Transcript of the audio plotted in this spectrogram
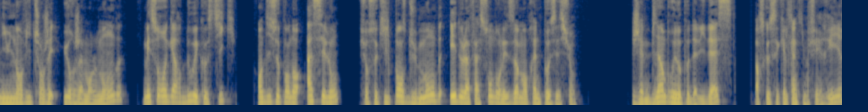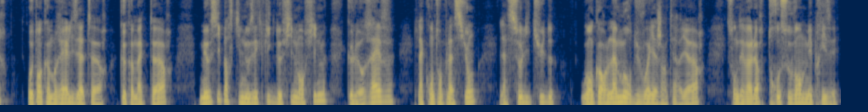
ni une envie de changer urgemment le monde, mais son regard doux et caustique en dit cependant assez long sur ce qu'il pense du monde et de la façon dont les hommes en prennent possession. J'aime bien Bruno Podalides parce que c'est quelqu'un qui me fait rire, autant comme réalisateur que comme acteur, mais aussi parce qu'il nous explique de film en film que le rêve, la contemplation, la solitude ou encore l'amour du voyage intérieur sont des valeurs trop souvent méprisées,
